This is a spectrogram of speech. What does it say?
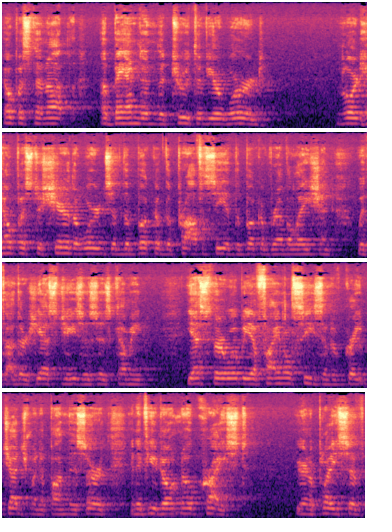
Help us to not abandon the truth of your word Lord, help us to share the words of the book of the prophecy of the book of Revelation with others. Yes, Jesus is coming. Yes, there will be a final season of great judgment upon this earth. And if you don't know Christ, you're in a place of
